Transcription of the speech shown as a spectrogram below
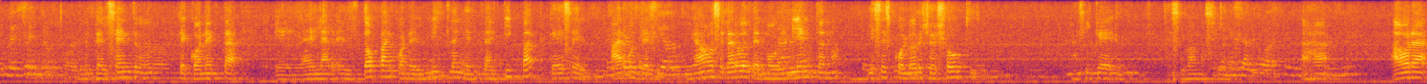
El del centro. El del centro, que conecta eh, el, Topan con el Mitlan y el Tlaltipac, que es el árbol del, digamos, el árbol del movimiento, ¿no? Y ese es color Yoshouki. Así que así vamos. Ajá. Ahora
